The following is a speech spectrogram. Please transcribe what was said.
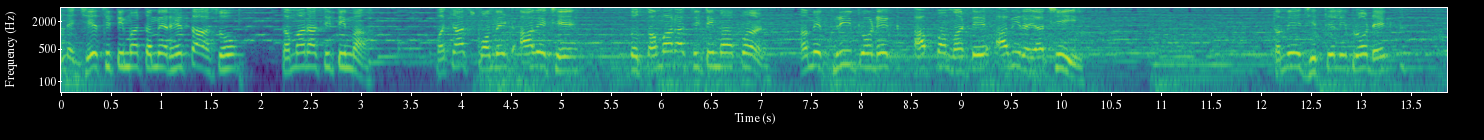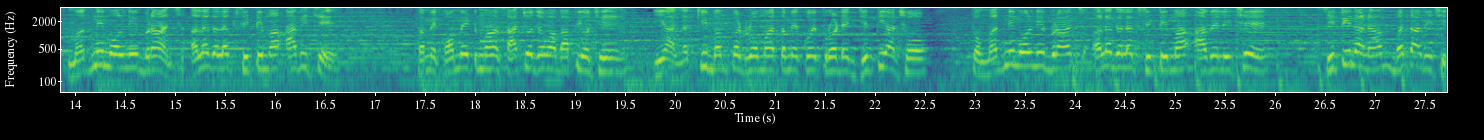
અને જે સિટીમાં તમે રહેતા હશો, તમારા સિટીમાં પચાસ કોમેન્ટ આવે છે, તો તમારા સિટીમાં પણ અમે ફ્રી પ્રોડક્ટ આપવા માટે આવી રહ્યા છીએ. તમે જીતેલી પ્રોડક્ટ મદની મોલની બ્રાન્ચ અલગ અલગ સિટીમાં આવી છે. તમે કોમેન્ટમાં સાચો જવાબ આપ્યો છે. યા લકી બમ્પર ડ્રોમાં તમે કોઈ પ્રોડક્ટ જીત્યા છો, તો મદની મોલની બ્રાન્ચ અલગ અલગ સિટીમાં આવેલી છે. સિટીના નામ બતાવી છે.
